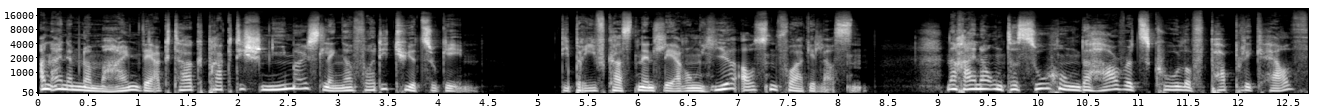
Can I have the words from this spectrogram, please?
an einem normalen Werktag praktisch niemals länger vor die Tür zu gehen. Die Briefkastenentleerung hier außen vor gelassen. Nach einer Untersuchung der Harvard School of Public Health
